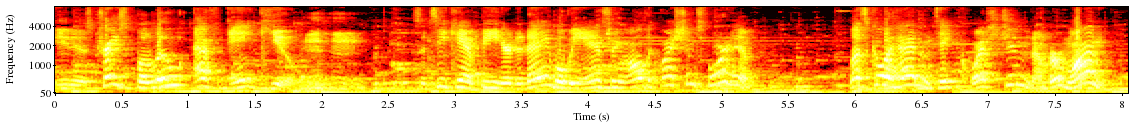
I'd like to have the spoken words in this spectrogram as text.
It is Trace Beaulieu FAQ. Mm-hmm. Since he can't be here today, we'll be answering all the questions for him. Let's go ahead and take question number one.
